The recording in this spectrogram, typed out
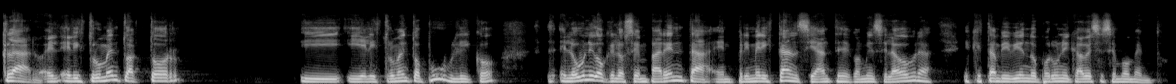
claro, el, el instrumento actor y, y el instrumento público eh, lo único que los emparenta en primera instancia, antes de que comience la obra, es que están viviendo por única vez ese momento.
